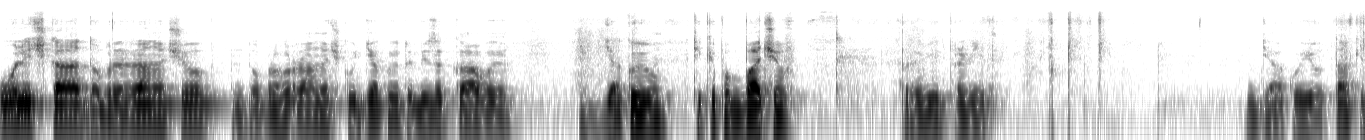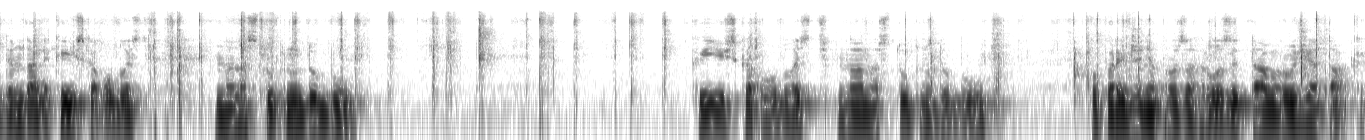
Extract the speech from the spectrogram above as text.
Олічка, добрий раночок. Доброго раночку. Дякую тобі за кави. Дякую. Тільки побачив. Привіт, привіт. Дякую. Так, ідемо далі. Київська область на наступну добу. Київська область на наступну добу. Попередження про загрози та ворожі атаки.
